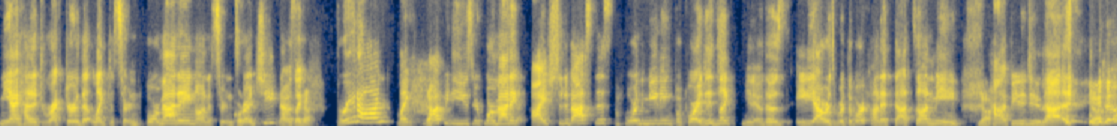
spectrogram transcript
me, I had a director that liked a certain formatting on a certain spreadsheet. And I was like, yeah bring it on. Like happy to use your formatting. I should have asked this before the meeting, before I did like, you know, those 80 hours worth of work on it. That's on me. Yeah. Happy to do that. Yeah. you know,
